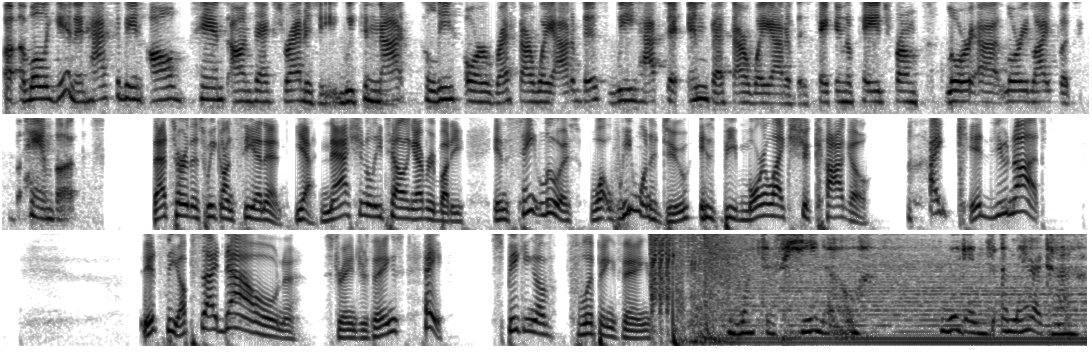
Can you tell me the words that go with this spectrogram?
Uh, well, again, it has to be an all hands on deck strategy. We cannot police or arrest our way out of this. We have to invest our way out of this, taking a page from Lori, uh, Lori Lightfoot's handbook. That's her this week on CNN. Yeah, nationally telling everybody in St. Louis what we want to do is be more like Chicago. I kid you not. It's the upside down, Stranger Things. Hey, speaking of flipping things. What does he know? Wiggins America.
